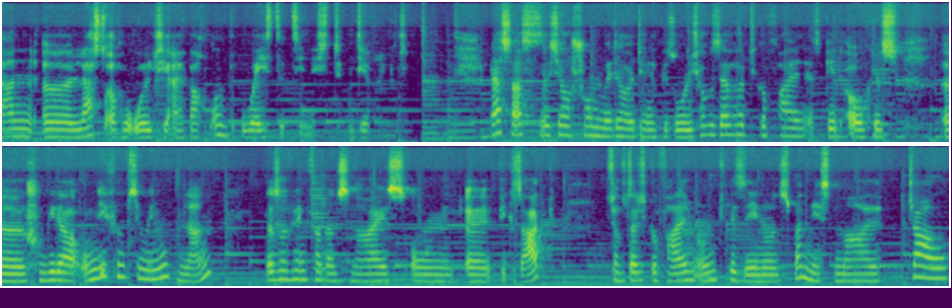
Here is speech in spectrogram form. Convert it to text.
dann äh, lasst eure Ulti einfach und wastet sie nicht direkt. Das war es sicher auch schon mit der heutigen Episode. Ich hoffe, es hat euch gefallen. Es geht auch jetzt äh, schon wieder um die 15 Minuten lang. Das ist auf jeden Fall ganz nice. Und äh, wie gesagt, ich hoffe, es hat euch gefallen und wir sehen uns beim nächsten Mal. Ciao!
